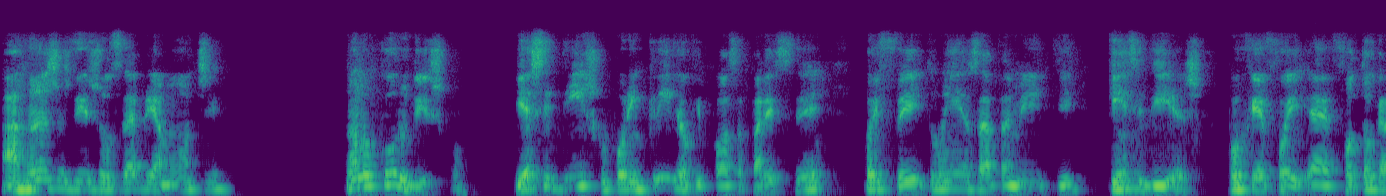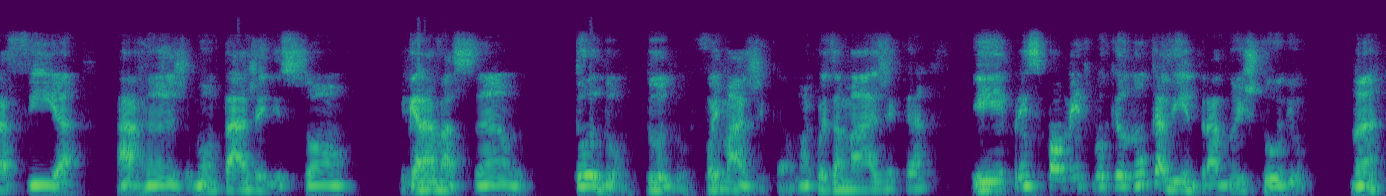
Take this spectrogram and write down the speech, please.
arranjos de José Briamonte, uma loucura o disco. E esse disco, por incrível que possa parecer, foi feito em exatamente 15 dias, porque foi é, fotografia, arranjo, montagem de som, gravação, tudo, tudo. Foi mágica, uma coisa mágica, e principalmente porque eu nunca havia entrado no estúdio, né?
